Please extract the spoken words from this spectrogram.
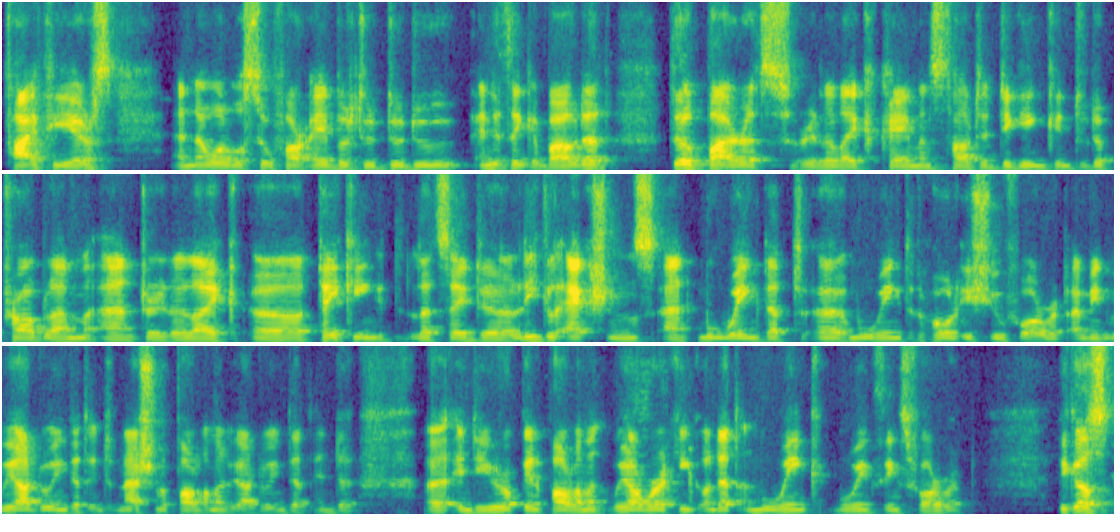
five years. And no one was so far able to, to do anything about it till pirates really like came and started digging into the problem and really like uh, taking let's say the legal actions and moving that uh, moving the whole issue forward. I mean we are doing that in the national parliament we are doing that in the uh, in the european parliament. We are working on that and moving moving things forward. Because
